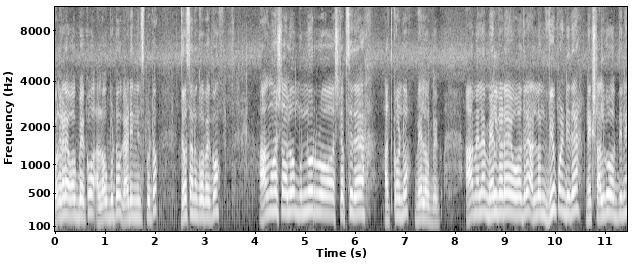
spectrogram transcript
ಒಳಗಡೆ ಹೋಗಬೇಕು, ಅಲ್ಲಿ ಹೋಗ್ಬಿಟ್ಟು ಗಾಡಿ ನಿಲ್ಲಿಸ್ಬಿಟ್ಟು ದೇವಸ್ಥಾನಕ್ಕೆ ಹೋಗ್ಬೇಕು. ಆಲ್ಮೋಸ್ಟ್ ಅಲ್ಲೂ ಮುನ್ನೂರು ಸ್ಟೆಪ್ಸ್ ಇದೆ, ಹತ್ಕೊಂಡು ಮೇಲೆ ಹೋಗಬೇಕು. ಆಮೇಲೆ ಮೇಲ್ಗಡೆ ಹೋದರೆ ಅಲ್ಲೊಂದು ವ್ಯೂ ಪಾಯಿಂಟ್ ಇದೆ. ನೆಕ್ಸ್ಟ್ ಅಲ್ಲಿಗೂ ಹೋಗ್ತೀನಿ,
